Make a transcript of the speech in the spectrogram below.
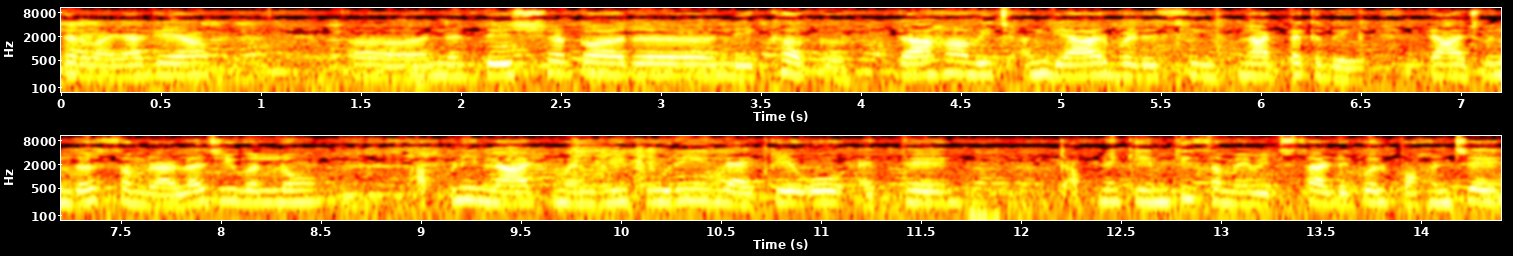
ਕਰਵਾਇਆ ਗਿਆ। ਨਿਰਦੇਸ਼ਕ ਔਰ ਲੇਖਕ ਰਾਹਾਂ ਵਿੱਚ ਅੰਗਿਆਰ ਬੜੇ ਸੀ ਨਾਟਕ ਦੇ। ਰਾਜਵਿੰਦਰ ਸਮਰਾਲਾ ਜੀ ਵੱਲੋਂ ਆਪਣੀ ਨਾਟ ਮੰਡਲੀ ਪੂਰੀ ਲੈ ਕੇ ਉਹ ਇੱਥੇ ਆਪਣੇ ਕੀਮਤੀ ਸਮੇਂ ਵਿੱਚ ਸਾਡੇ ਕੋਲ ਪਹੁੰਚੇ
